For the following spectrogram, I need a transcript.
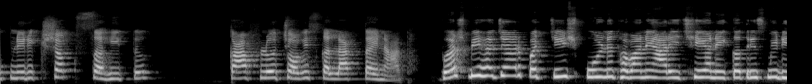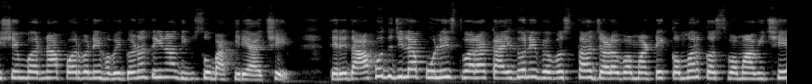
ઉપનિરીક્ષક સહિત કાફલો ચોવીસ કલાક તૈનાત. વર્ષ બે હજાર પચીસ પૂર્ણ થવાને આરે છે અને એકત્રીસમી ડિસેમ્બરના પર્વને હવે ગણતરીના દિવસો બાકી રહ્યા છે. ત્યારે દાહોદ જિલ્લા પોલીસ દ્વારા કાયદો અને વ્યવસ્થા જાળવવા માટે કમર કસવામાં આવી છે.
